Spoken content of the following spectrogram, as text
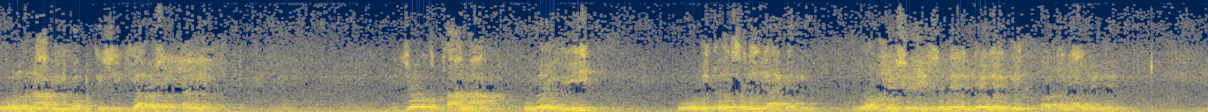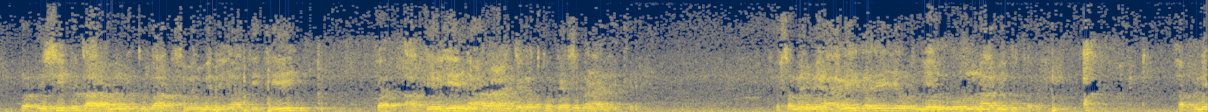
पूर्ण नाभि को किसी की आवश्यकता नहीं। जो ताना हुएगी वो भी कहीं से नहीं लाएगी, वो अपने शरीर से नहीं ले लेगी और बनाई भी नहीं। तो इसी प्रकार हमें की बात समझ में नहीं आती थी, पर अकेले नारायण जगत को कैसे बना लेते हैं? तो समझ में आ गई करे जो ये पूर्ण नाभि की तरफ़। अपने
